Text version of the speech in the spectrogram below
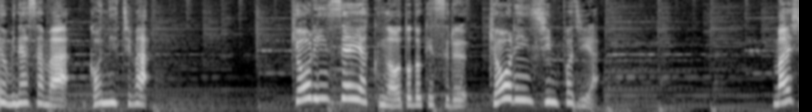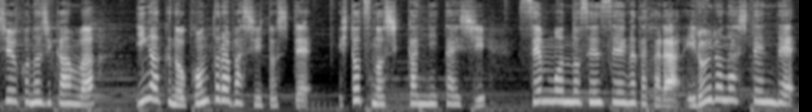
の皆様こんにちは。恐林製薬がお届けする恐林シンポジア。毎週この時間は医学のコントラバシーとして一つの疾患に対し専門の先生方からいろいろな視点で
